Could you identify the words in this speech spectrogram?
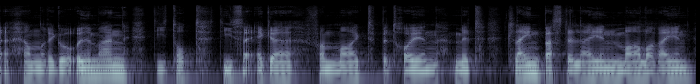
Herrn Rigo Ullmann, die dort diese Ecke vom Markt betreuen mit kleinen Basteleien, Malereien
